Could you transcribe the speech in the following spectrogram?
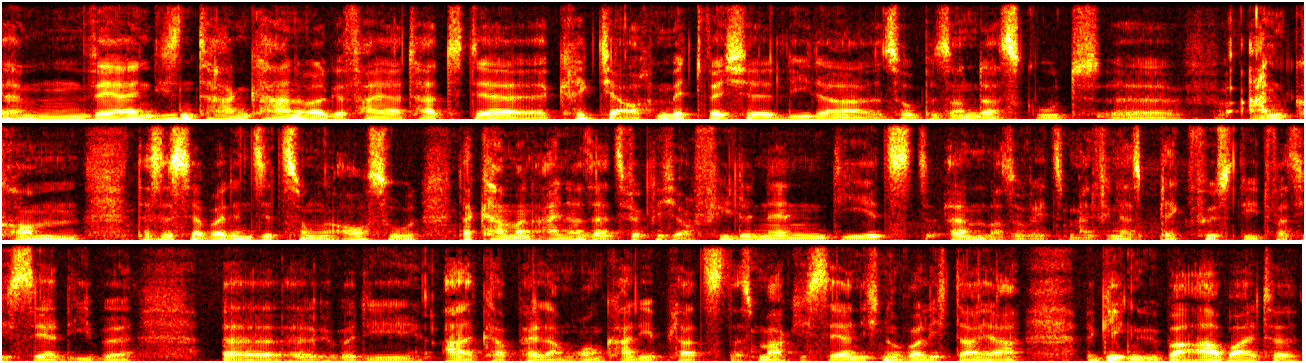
ähm, wer in diesen Tagen Karneval gefeiert hat, der äh, kriegt ja auch mit, welche Lieder so besonders gut äh, ankommen. Das ist ja bei den Sitzungen auch so. Da kann man einerseits wirklich auch viele nennen, die jetzt, ähm, also jetzt meinetwegen das Blackfist-Lied, was ich sehr liebe, äh, äh über die Aalkapelle am Roncalli-Platz. Das mag ich sehr, nicht nur, weil ich da ja gegenüber arbeite,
